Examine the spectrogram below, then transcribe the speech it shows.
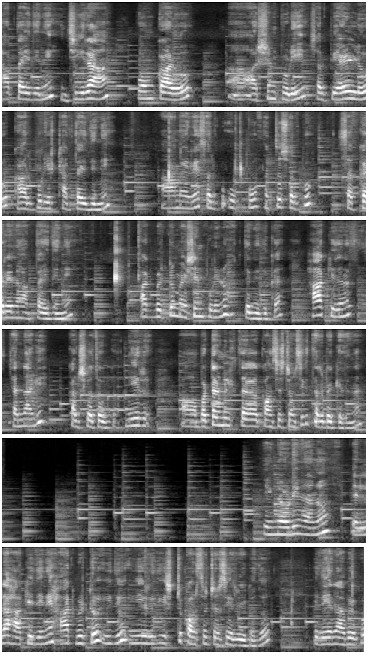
ಹಾಕ್ತಾ ಇದ್ದೀನಿ ಜೀರಾ ಓಂಕಾಳು ಅರ್ಶಿನ ಪುಡಿ, ಸ್ವಲ್ಪ ಎಳ್ಳು, ಖಾರ ಪುಡಿ ಎಷ್ಟು ಹಾಕ್ತಾ ಇದ್ದೀನಿ. ಆಮೇಲೆ ಸ್ವಲ್ಪ ಉಪ್ಪು ಮತ್ತು ಸ್ವಲ್ಪ ಸಕ್ಕರೆನೂ ಹಾಕ್ತಾ ಇದ್ದೀನಿ. ಹಾಕ್ಬಿಟ್ಟು ಮೆಣಸಿನ ಪುಡಿನೂ ಹಾಕ್ತೀನಿ ಇದಕ್ಕೆ. ಹಾಕಿ ಇದನ್ನು ಚೆನ್ನಾಗಿ ಕಲಿಸ್ಕೊತ ನೀರು ಬಟರ್ ಮಿಲ್ಕ್ ತ ಕಾನ್ಸಿಸ್ಟೆನ್ಸಿಗೆ ತರಬೇಕು ಇದನ್ನು. ಈಗ ನೋಡಿ ನಾನು ಎಲ್ಲ ಹಾಕಿದ್ದೀನಿ. ಹಾಕಿಬಿಟ್ಟು ಇದು ಈ ಇಷ್ಟು ಕಾನ್ಸಿಸ್ಟೆನ್ಸಿ ಇರಬೇಕು ಅದು. ಇದೇನಾಗಬೇಕು?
